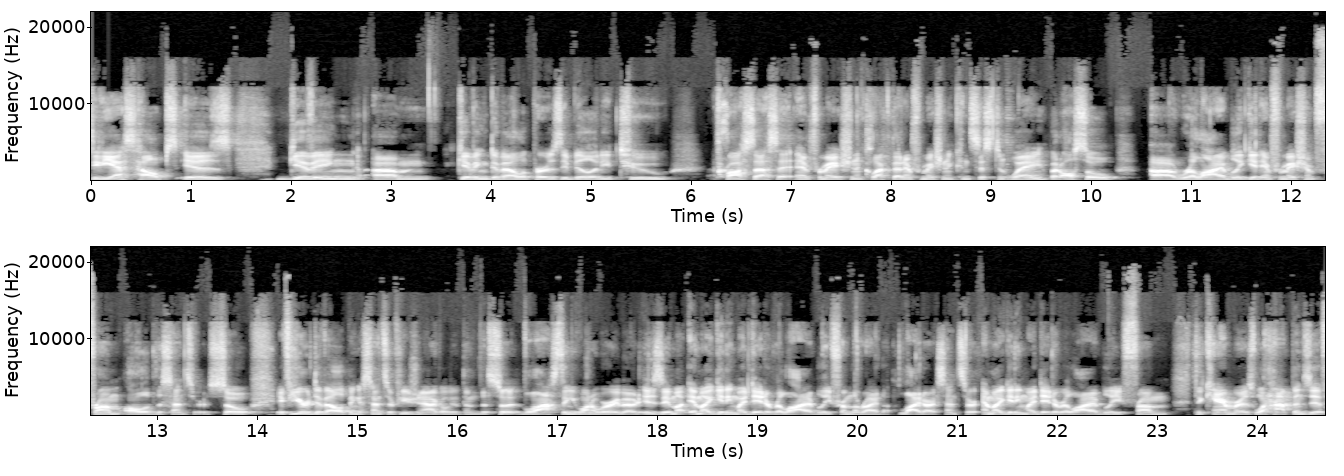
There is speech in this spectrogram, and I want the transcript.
DDS helps is giving um, giving developers the ability to process information and collect that information in a consistent way, but also uh, reliably get information from all of the sensors. So if you're developing a sensor fusion algorithm, the, so the last thing you want to worry about is am I, am I getting my data reliably from the LiDAR sensor? Am I getting my data reliably from the cameras? What happens if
